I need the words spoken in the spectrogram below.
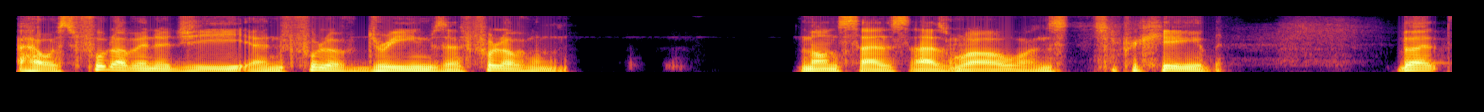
I was full of energy and full of dreams and full of nonsense as well. And but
